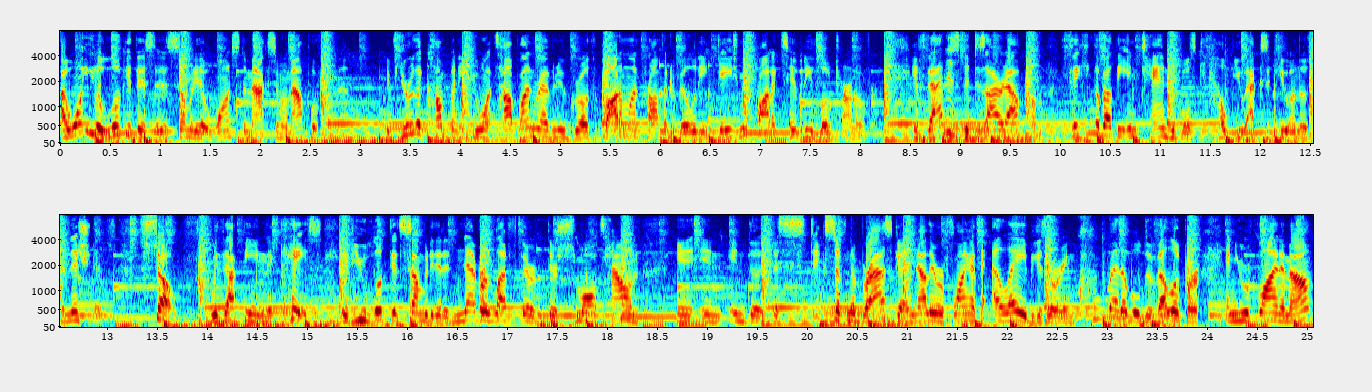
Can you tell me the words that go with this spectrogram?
I want you to look at this as somebody that wants the maximum output from them. If you're the company, you want top line revenue growth, bottom line profitability, engagement, productivity, low turnover. If that is the desired outcome, thinking about the intangibles can help you execute on those initiatives. So, with that being the case, if you looked at somebody that had never left their, their small town in, in, in the, the sticks of Nebraska and now they were flying out to LA because they were an incredible developer and you were flying them out,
